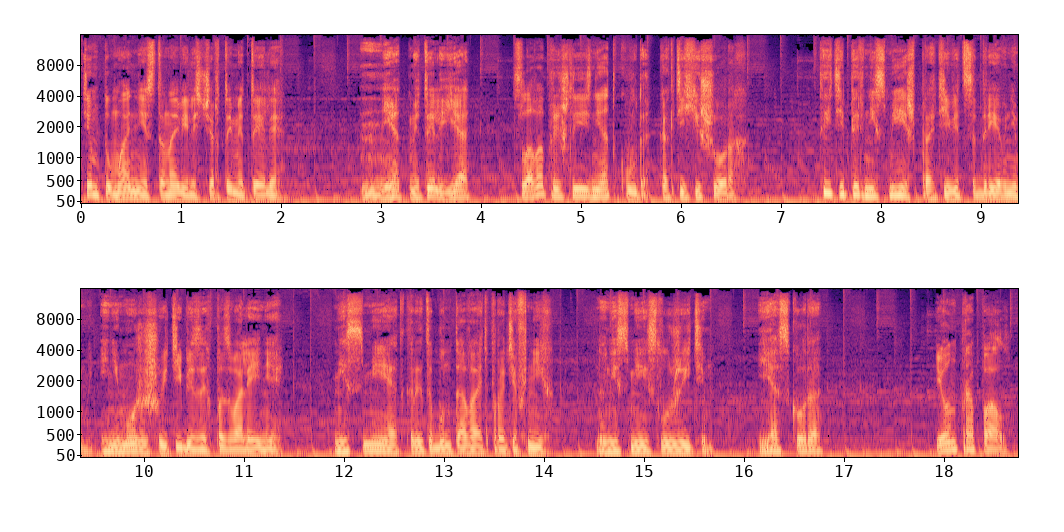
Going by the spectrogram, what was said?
тем туманнее становились черты Метели. «Нет, Метели, я...» Слова пришли из ниоткуда, как тихий шорох. «Ты теперь не смеешь противиться древним и не можешь уйти без их позволения. Не смей открыто бунтовать против них, но не смей служить им. Я скоро...» И он пропал –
